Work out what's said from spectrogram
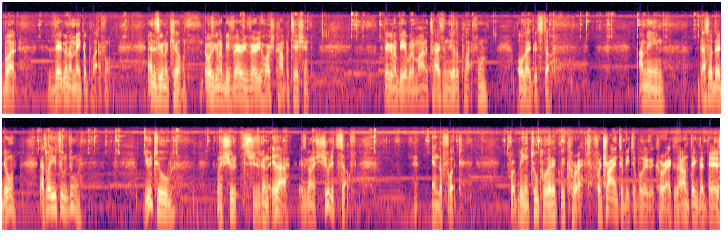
but they're gonna make a platform and it's gonna kill them. Or it's gonna be very, very harsh competition. They're gonna be able to monetize on the other platform, all that good stuff. I mean, that's what they're doing. That's what YouTube's doing. YouTube is gonna shoot. She's gonna uh, is gonna shoot itself in the foot for being too politically correct, for trying to be too politically correct. Because I don't think that there's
